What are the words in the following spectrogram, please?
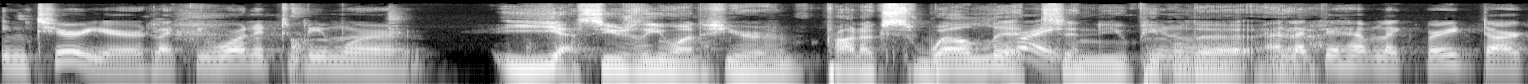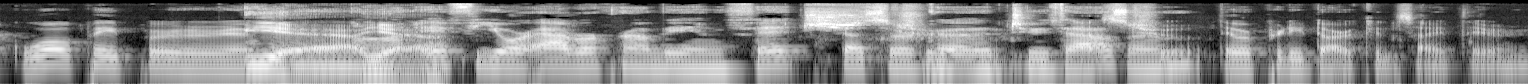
interior. Like you want it to be more Yes, usually you want your products well lit bright, and you people know, to and yeah. like they have like very dark wallpaper. And yeah, Not yeah. If you're Abercrombie and Fitch, That's circa true. 2000. That's true. They were pretty dark inside there.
